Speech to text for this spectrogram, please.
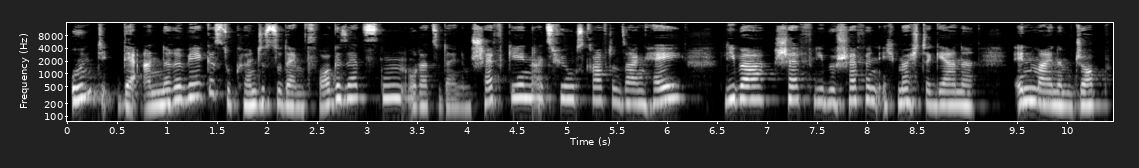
Und der andere Weg ist, du könntest zu deinem Vorgesetzten oder zu deinem Chef gehen als Führungskraft und sagen, hey, lieber Chef, liebe Chefin, ich möchte gerne in meinem Job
